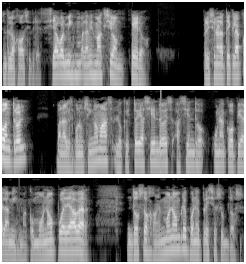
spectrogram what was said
entre la hoja 2 y 3. Si hago el mismo, la misma acción, pero presiono la tecla control, van a que se pone un signo más, lo que estoy haciendo es haciendo una copia de la misma. Como no puede haber dos hojas con el mismo nombre, pone precio sub 2.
